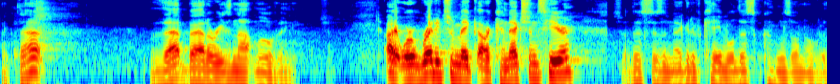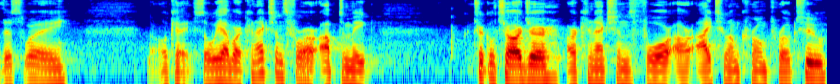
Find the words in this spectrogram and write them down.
Like that. That battery is not moving. All right, we're ready to make our connections here. So this is a negative cable. This comes on over this way. Okay, so we have our connections for our Optimate trickle charger, our connections for our i2M Chrome Pro 2,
